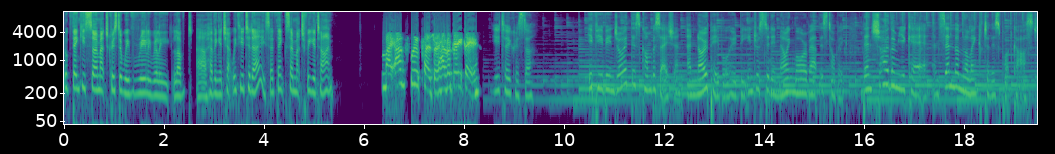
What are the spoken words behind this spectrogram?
look, thank you so much, Krista. We've really, really loved uh, having a chat with you today. So thanks so much for your time. My absolute pleasure. Have a great day. You too, Krista. If you've enjoyed this conversation and know people who'd be interested in knowing more about this topic, then show them you care and send them the link to this podcast.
